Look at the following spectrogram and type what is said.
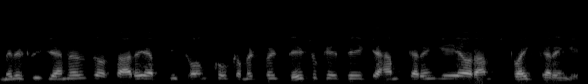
ملٹری جنرل اور سارے اپنی قوم کو کمٹمنٹ دے چکے تھے کہ ہم کریں گے اور ہم سٹرائک کریں گے۔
